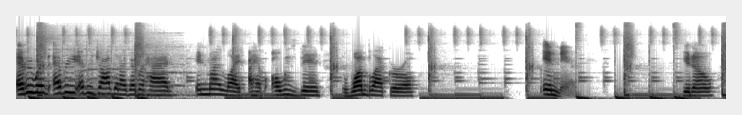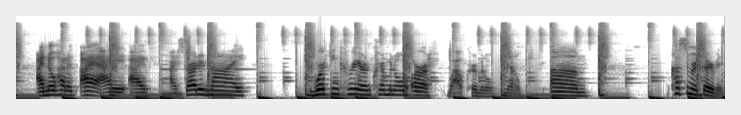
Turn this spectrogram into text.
Everywhere every every job that I've ever had in my life, I have always been the one black girl in there. You know, I know how to I I I've I started my working career in criminal or wow, criminal. No. Um customer service.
